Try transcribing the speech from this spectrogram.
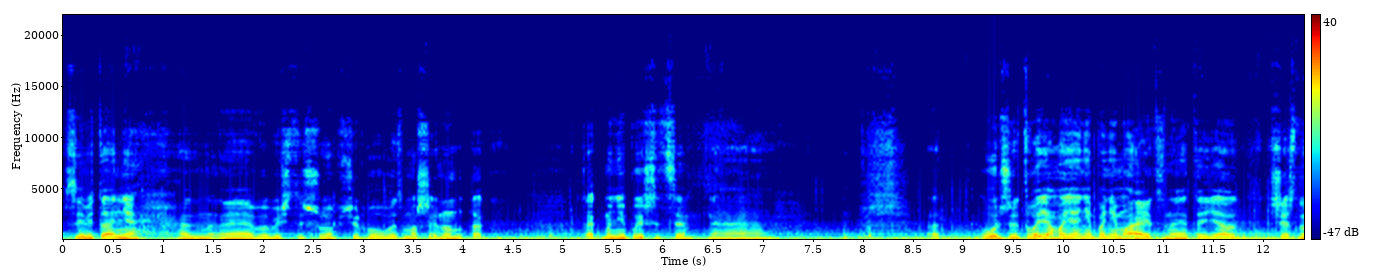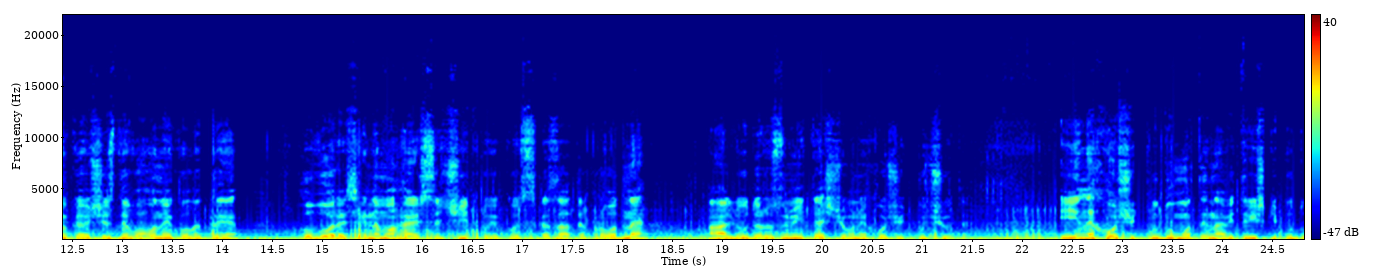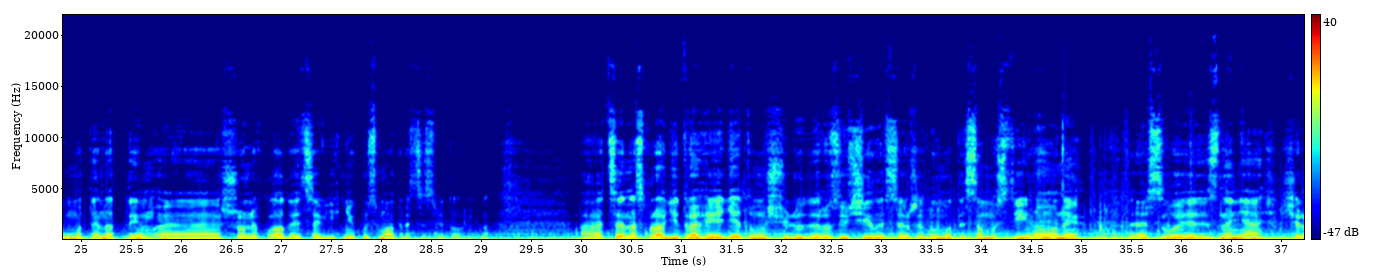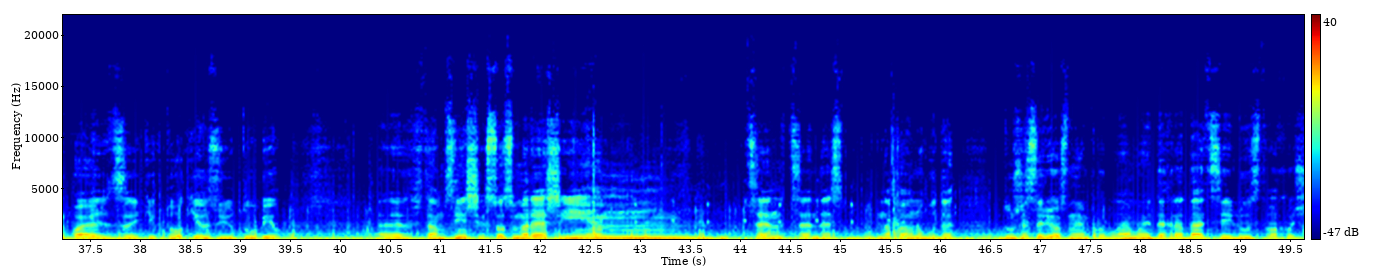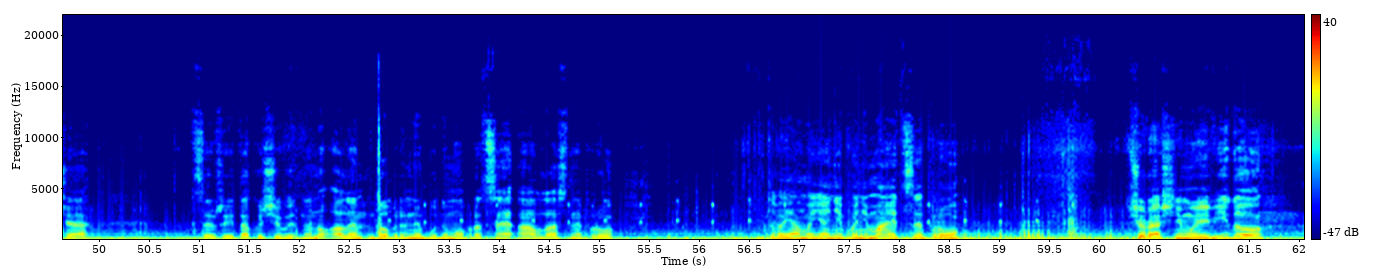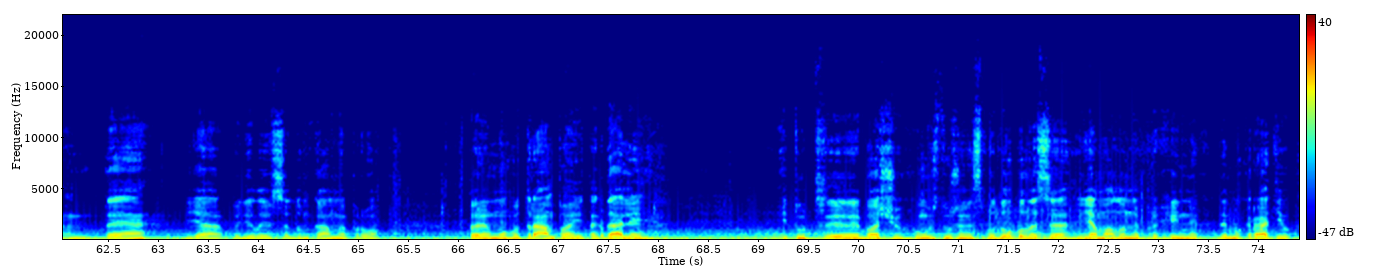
Всім вітання. Е, Вибачте, що чергове з машину. Ну так, так мені пишеться. Е, Отже, твоя моя не розуміє. Знаєте, я, чесно кажучи, здивований, коли ти говориш і намагаєшся чітко якось сказати про одне, а люди розуміють те, що вони хочуть почути. І не хочуть подумати, навіть трішки подумати над тим, е, що не вкладається в їхню якусь матрицю світоглядну. Це насправді трагедія, тому що люди розвчилися вже думати самостійно. Вони е, свої знання черпають з тіктоків, з ютубів, е, там з інших соцмереж, і це, це десь напевно буде дуже серйозною проблемою деградації людства. Хоча це вже і так очевидно. Ну але добре, не будемо про це. А власне про твоя моя не понімає. Це про вчорашнє моє відео, де я поділився думками про перемогу Трампа і так далі. І тут е, бачу, комусь дуже не сподобалося. Я мало не прихильник демократів.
